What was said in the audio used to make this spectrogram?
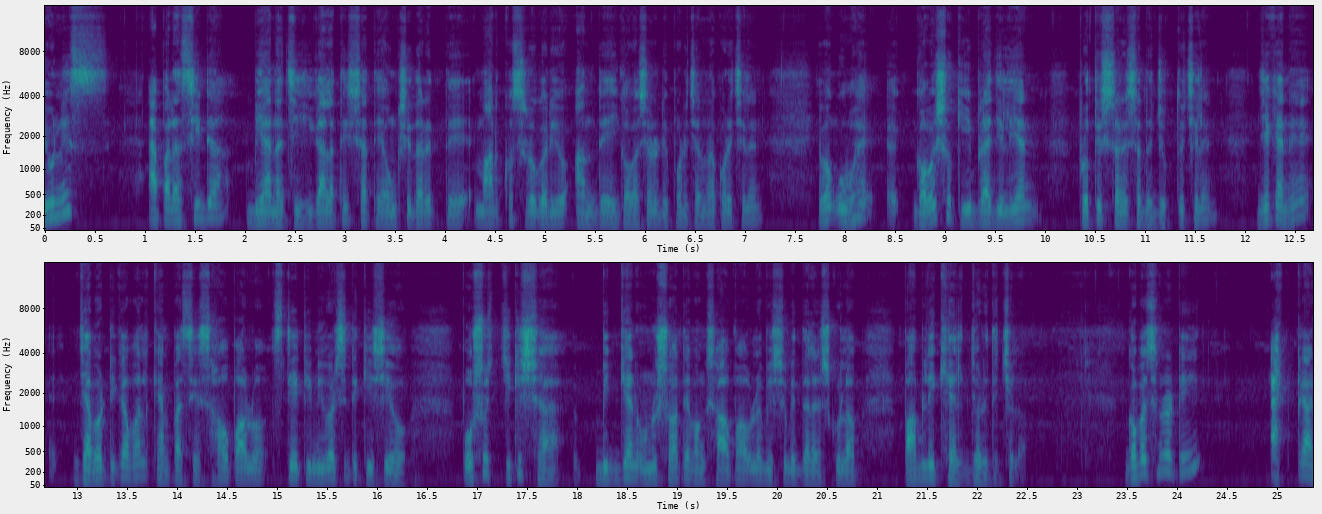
ইউনিস, অ্যাপারাসিডা, বিয়ানাচি, গালাতির সাথে অংশীদারিত্বে মার্কোস রোগারিও আন্দ্রে এই গবেষণাটি পরিচালনা করেছিলেন এবং উভয় গবেষকই ব্রাজিলিয়ান প্রতিষ্ঠানের সাথে যুক্ত ছিলেন, যেখানে জ্যাবটিকাবাল ক্যাম্পাসে সাও পাওলো স্টেট ইউনিভার্সিটি কৃষি ও পশু চিকিৎসা, বিজ্ঞান অনুষদ এবং সাও পাওলো বিশ্ববিদ্যালয় স্কুল অফ পাবলিক হেলথ জড়িত ছিল। গবেষণাটি একটা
